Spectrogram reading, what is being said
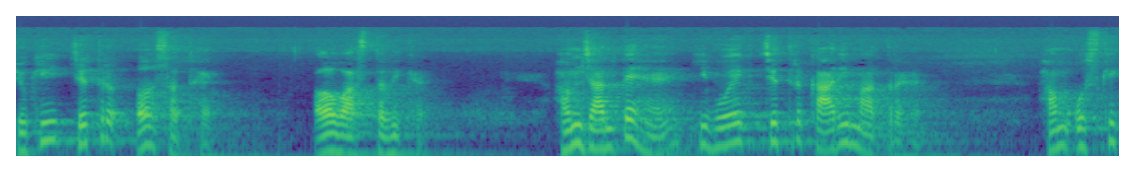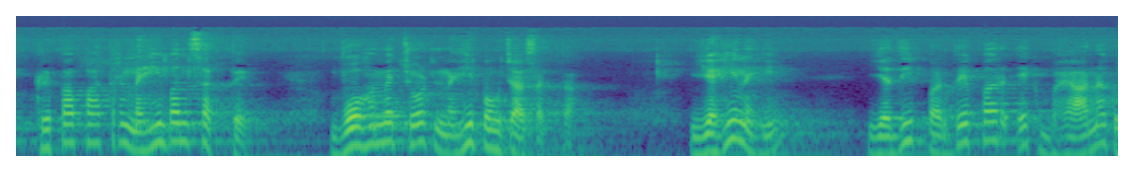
क्योंकि चित्र असत है, अवास्तविक है। हम जानते हैं कि वो एक चित्रकारी मात्र है। हम उसके कृपा पात्र नहीं बन सकते, वो हमें चोट नहीं पहुँचा सकता। यही नहीं, यदि पर्दे पर एक भयानक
